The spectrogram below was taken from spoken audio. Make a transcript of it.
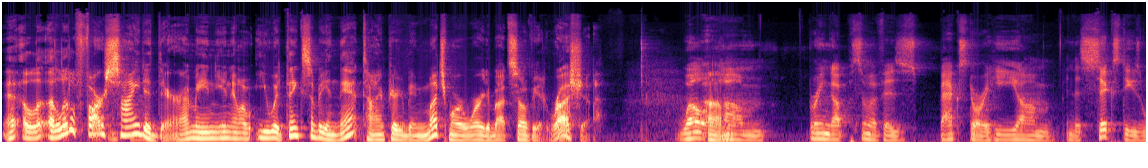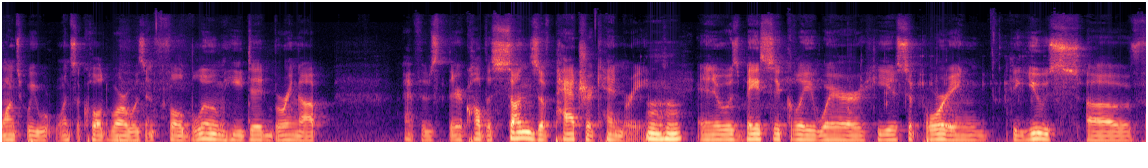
a, a little far-sighted there i mean you know you would think somebody in that time period would be much more worried about soviet russia Well, um, bring up some of his backstory. He um, in the '60s, once we once the Cold War was in full bloom, he did bring up. It was, they're called the Sons of Patrick Henry, and it was basically where he is supporting the use of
